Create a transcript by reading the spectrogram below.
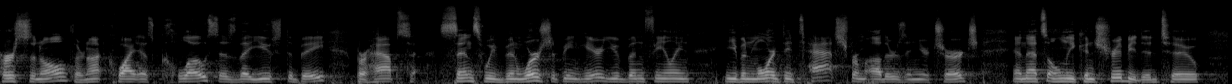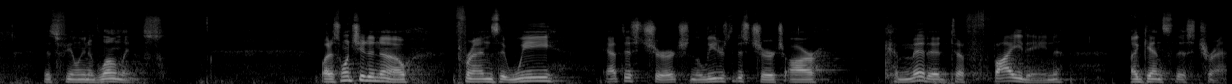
personal. They're not quite as close as they used to be. Perhaps since we've been worshiping here, you've been feeling even more detached from others in your church, and that's only contributed to this feeling of loneliness. But I just want you to know, friends, that we at this church and the leaders of this church are committed to fighting against this trend.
